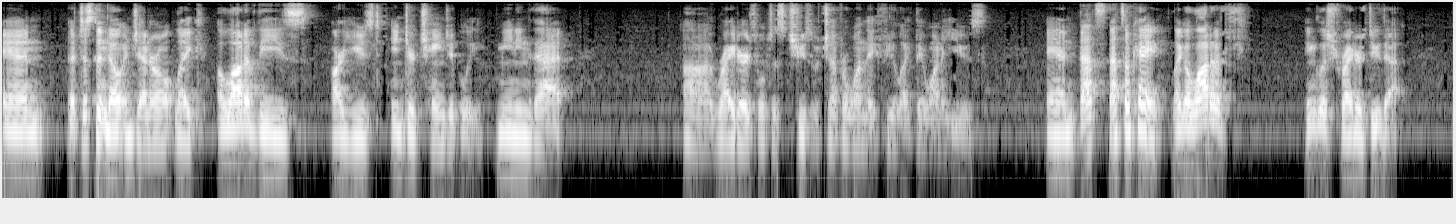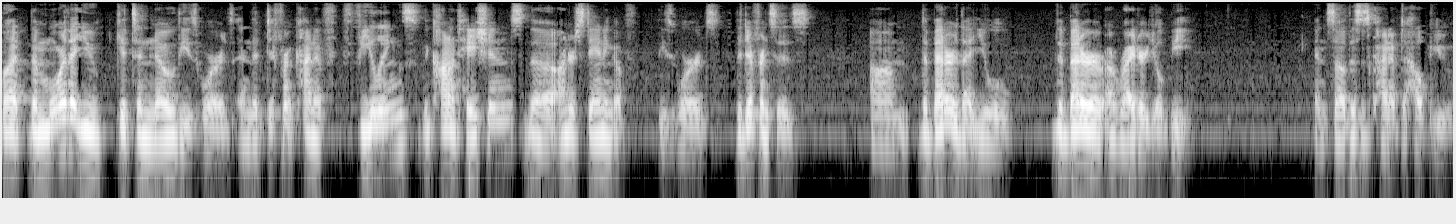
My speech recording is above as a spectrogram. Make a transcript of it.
And uh, just a note in general, like a lot of these are used interchangeably, meaning that uh, writers will just choose whichever one they feel like they want to use. And that's that's okay. Like a lot of English writers do that. But the more that you get to know these words and the different kind of feelings, the connotations, the understanding of these words, the differences, um, the better that you'll, the better a writer you'll be. And so this is kind of to help you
